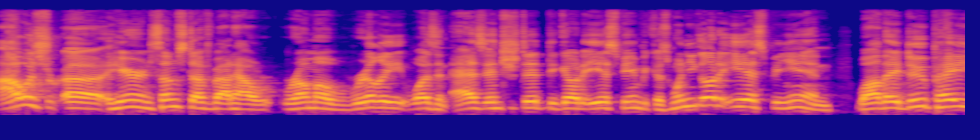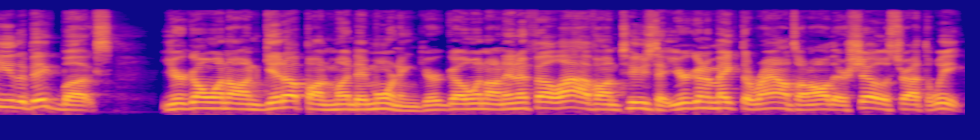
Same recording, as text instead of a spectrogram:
I was uh, hearing some stuff about how Romo really wasn't as interested to go to ESPN because when you go to ESPN, while they do pay you the big bucks, you're going on Get Up on Monday morning. You're going on NFL Live on Tuesday. You're going to make the rounds on all their shows throughout the week.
